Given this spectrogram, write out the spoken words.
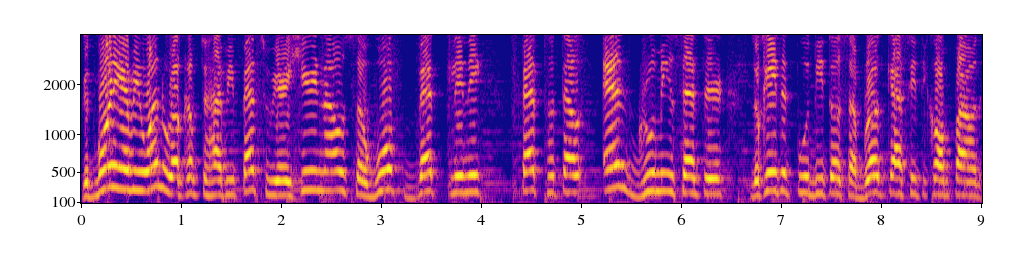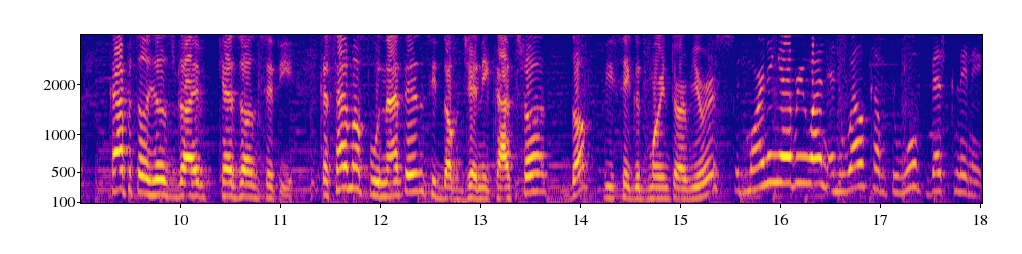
Good morning everyone! Welcome to Happy Pets. We are here now sa Wolf Vet Clinic, Pet Hotel and Grooming Center located po dito sa Broadcast City Compound, Capitol Hills Drive, Quezon City. Kasama po natin si Doc Jenny Castro. Doc, please say good morning to our viewers. Good morning everyone and welcome to Wolf Vet Clinic.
